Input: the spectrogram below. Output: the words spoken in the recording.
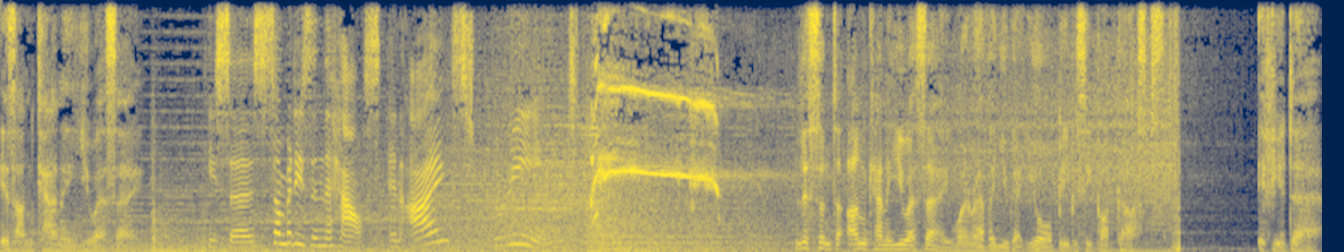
is Uncanny USA. He says, Somebody's in the house, and I screamed. Listen to Uncanny USA wherever you get your BBC podcasts, if you dare.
